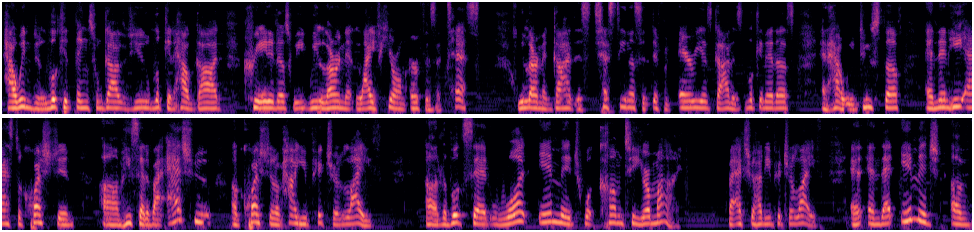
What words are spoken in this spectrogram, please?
how we need to look at things from God's view, look at how God created us. We we learn that life here on earth is a test. We learn that God is testing us in different areas. God is looking at us and how we do stuff. And then He asked a question. Um, he said, "If I ask you a question of how you picture life," uh, the book said, "What image would come to your mind?" I ask you, how do you picture life? And and that image of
